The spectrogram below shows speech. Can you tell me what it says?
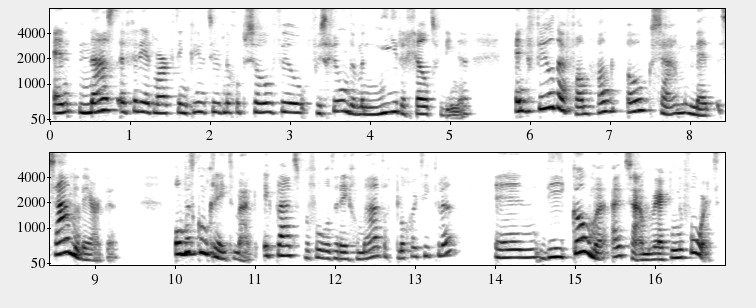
En naast affiliate marketing kun je natuurlijk nog op zoveel verschillende manieren geld verdienen. En veel daarvan hangt ook samen met samenwerken. Om het concreet te maken, ik plaats bijvoorbeeld regelmatig blogartikelen en die komen uit samenwerkingen voort.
